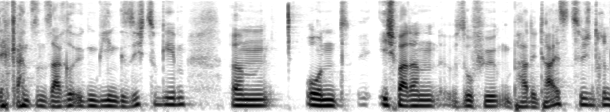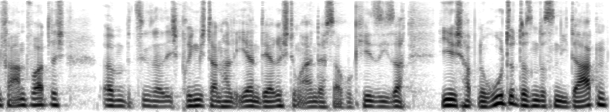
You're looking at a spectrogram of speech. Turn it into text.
der ganzen Sache irgendwie ein Gesicht zu geben. Ähm, und ich war dann so für ein paar Details zwischendrin verantwortlich, ähm, beziehungsweise ich bringe mich dann halt eher in der Richtung ein, dass ich sage, okay, sie sagt, hier, ich habe eine Route, das und das sind die Daten.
